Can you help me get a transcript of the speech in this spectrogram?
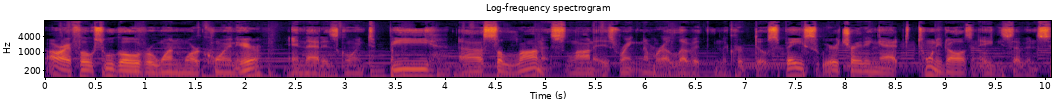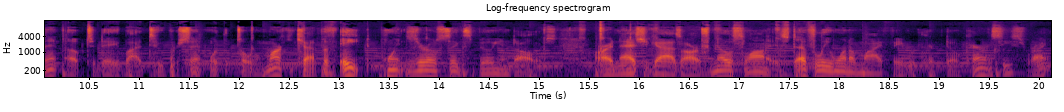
All right, folks, we'll go over one more coin here, and that is going to be uh, Solana. Solana is ranked number 11th in the crypto space. We are trading at $20.87, up today by 2%, with a total market cap of $8.06 billion. All right, and as you guys already know, Solana is definitely one of my favorite cryptocurrencies, right?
